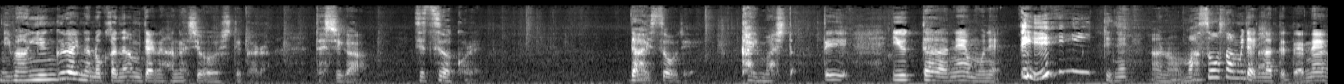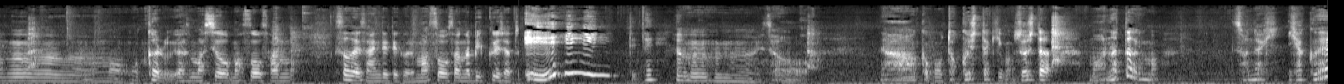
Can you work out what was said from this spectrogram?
う2万円ぐらいなのかなみたいな話をしてから私が「実はこれダイソーで買いました」って言ったらねもうね「え？えー!」ってねあのマスオさんみたいになってたよね。うんもう分かる。マスオマスオさんのサザエさんに出てくる。マスオさんのびっくりしたと「ええー!」ってね。うんそう。なんかもう得した気も。そしたらもうあなた今そんな100円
